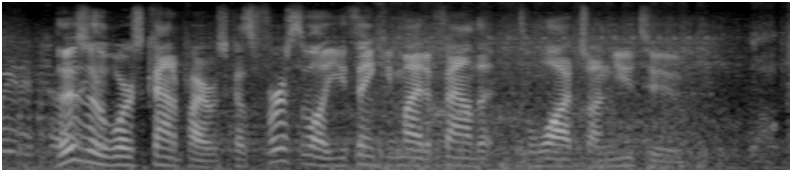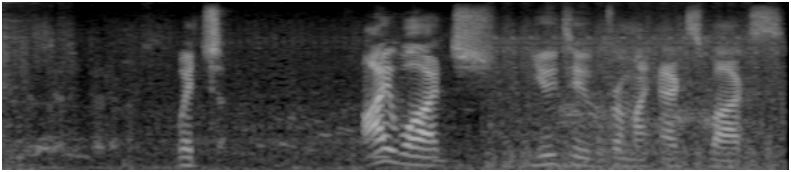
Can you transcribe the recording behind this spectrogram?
Wait a Those are the worst kind of pirates because first of all, you think you might have found it to watch on YouTube, which I watch YouTube from my Xbox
